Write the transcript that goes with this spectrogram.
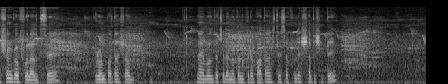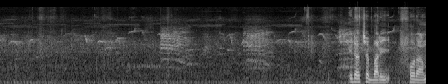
অসংখ্য ফুল আসছে পুরন পাতা সব নাই বলতে চলে নতুন করে পাতা আসতেছে ফুলের সাথে সাথেই। এটা হচ্ছে বাড়ি ফোরাম।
